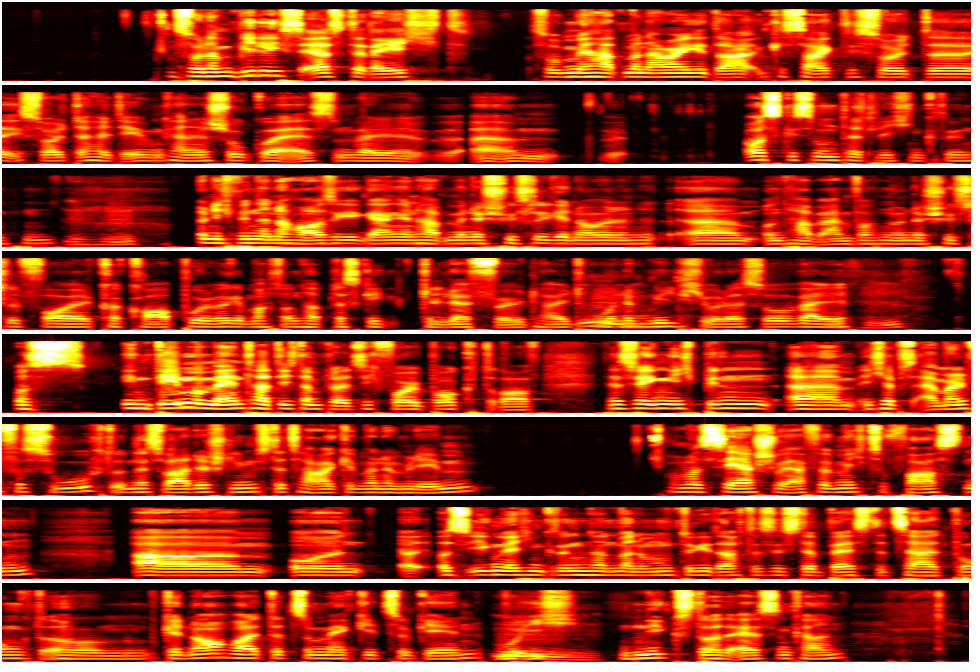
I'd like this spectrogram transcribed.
so, dann will ich es erst recht. So, mir hat man einmal gesagt, ich sollte, ich sollte halt eben keine Schoko essen, weil ähm, aus gesundheitlichen Gründen. Mhm. Und ich bin dann nach Hause gegangen, habe mir eine Schüssel genommen ähm, und habe einfach nur eine Schüssel voll Kakaopulver gemacht und habe das ge gelöffelt, halt mhm. ohne Milch oder so, weil mhm. aus, in dem Moment hatte ich dann plötzlich voll Bock drauf. Deswegen, ich bin, ähm, ich habe es einmal versucht und es war der schlimmste Tag in meinem Leben. War sehr schwer für mich zu fasten. Ähm, und äh, aus irgendwelchen Gründen hat meine Mutter gedacht, das ist der beste Zeitpunkt, um genau heute zu Mackie zu gehen, wo mm. ich nichts dort essen kann.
